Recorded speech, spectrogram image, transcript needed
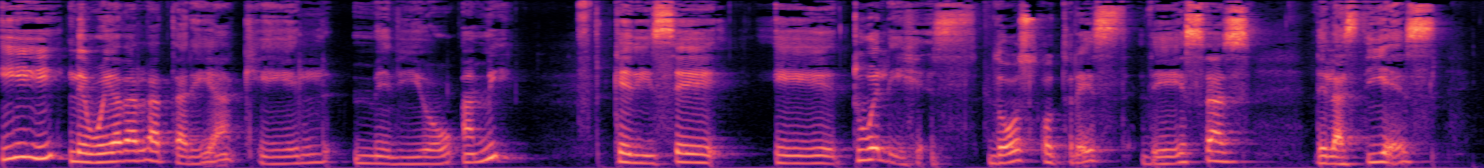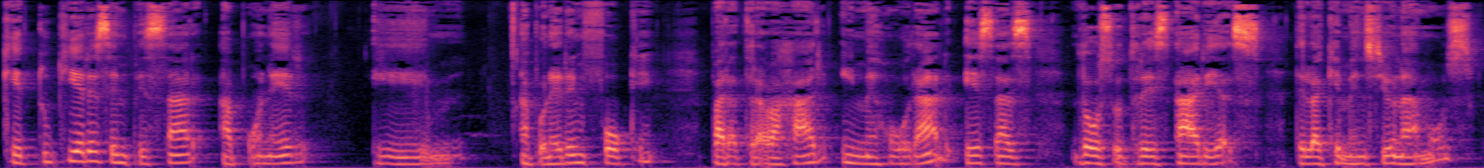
y le voy a dar la tarea que él me dio a mí, que dice, eh, tú eliges dos o tres de esas, de las diez que tú quieres empezar a poner eh, a poner enfoque para trabajar y mejorar esas dos o tres áreas de las que mencionamos.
